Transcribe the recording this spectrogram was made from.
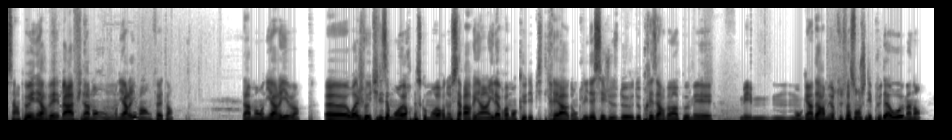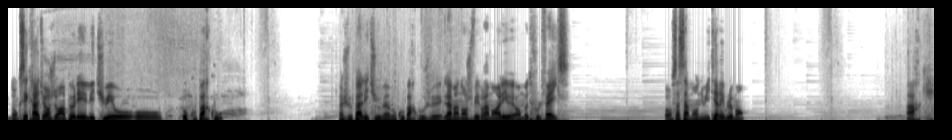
C'est un peu énervé. Bah finalement on y arrive hein, en fait. Hein. Finalement on y arrive. Euh, ouais je vais utiliser mon heure parce que mon heure ne sert à rien. Il a vraiment que des petites créas. Donc l'idée c'est juste de, préserver un peu mes, mes mon gain d'armure. De toute façon je n'ai plus d'AOE maintenant. Donc ces créatures je dois un peu les, tuer au, coup par coup. Enfin, je veux pas les tuer même au coup par coup. Là maintenant je vais vraiment aller en mode full face. Bon ça ça m'ennuie terriblement. Marc.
